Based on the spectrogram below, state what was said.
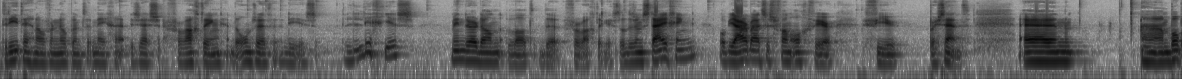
tegenover 0,96 verwachting. De omzet die is lichtjes minder dan wat de verwachting is. Dat is een stijging op jaarbasis van ongeveer 4%. En uh, Bob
